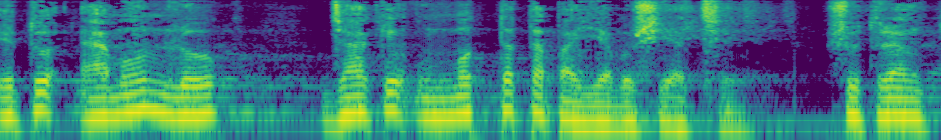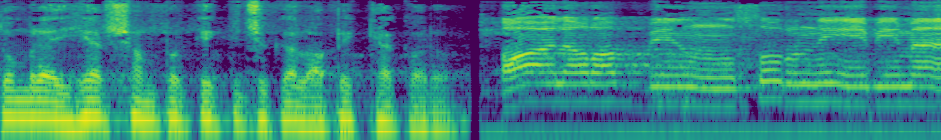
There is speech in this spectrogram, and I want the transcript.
এ তো এমন লোক যাহাকে উন্মত্ততা পাইয়া বসিয়াছে। সুতরাং তোমরা ইহার সম্পর্কে কিছুকাল অপেক্ষা করো قال رب انصرني بما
